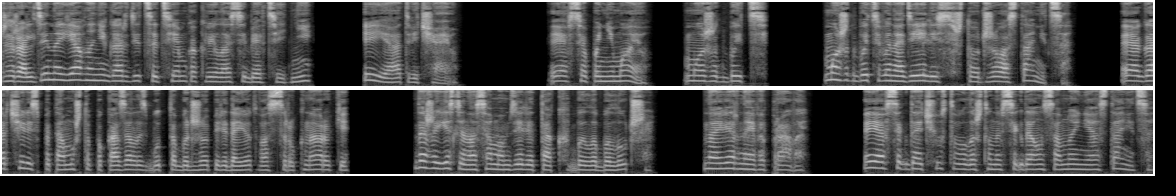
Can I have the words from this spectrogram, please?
Джеральдина явно не гордится тем, как вела себя в те дни, и я отвечаю. Я все понимаю. Может быть... Может быть, вы надеялись, что Джо останется. И огорчились, потому что показалось, будто бы Джо передает вас с рук на руки, даже если на самом деле так было бы лучше. Наверное, вы правы. Я всегда чувствовала, что навсегда он со мной не останется,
